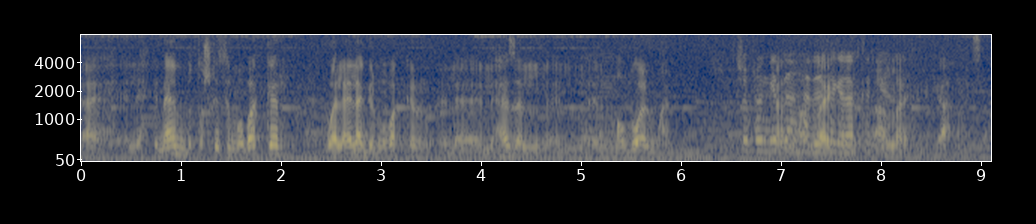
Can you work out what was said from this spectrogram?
والاهتمام بالتشخيص المبكر والعلاج المبكر لهذا ال- ال- الموضوع المهم. شكرا جدا لحضرتك يا. دكتور الله يخليك. أهلا وسهلا.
